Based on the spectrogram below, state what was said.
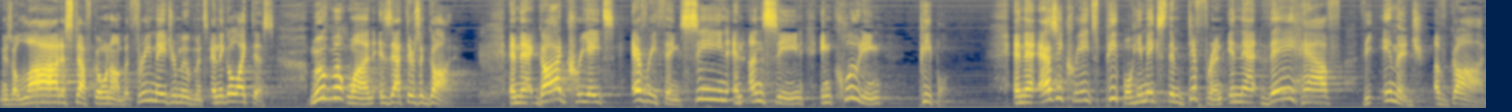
There's a lot of stuff going on, but three major movements, and they go like this. Movement one is that there's a God, and that God creates everything, seen and unseen, including people. And that as He creates people, He makes them different in that they have the image of God.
